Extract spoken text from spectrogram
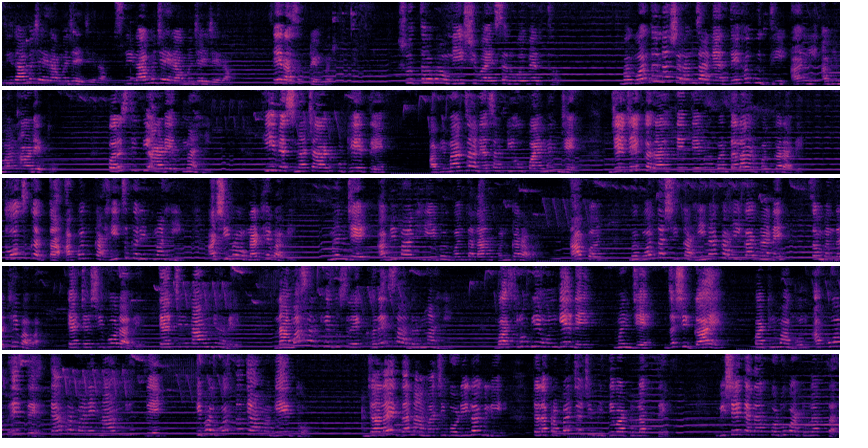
श्रीराम जय राम जय जय राम. श्रीराम जय राम जय जय राम. तेरा सप्टेंबर. शुद्ध भावनेशिवाय सर्व व्यर्थ. भगवंतांना शरण जाण्यात देहबुद्धी आणि अभिमान आड येतो. परिस्थिती आड येत नाही. ही व्यसनाच्या आड कुठे येते? अभिमान जाण्यासाठी उपाय म्हणजे जे जे कराल ते ते भगवंताला अर्पण करावे. तोच करता आपण काहीच करीत नाही अशी भावना ठेवावी. म्हणजे अभिमान ही भगवंताला अर्पण करावा. आपण भगवंताशी काही ना काही कारणाने संबंध ठेवावा. त्याच्याशी बोलावे त्याचे नाम घ्यावे. नामासारखे दुसरे खरे साधन नाही. वासरू घेऊन गेले म्हणजे जशी गाय पाठीमागून आपोआप येते त्याप्रमाणे नाम घेतले की भगवंत त्यामागे येतो. ज्याला एकदा नामाची गोडी लागली त्याला प्रपंचाची भीती वाटू लागते. विषय त्याला कडू वाटू लागतात.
